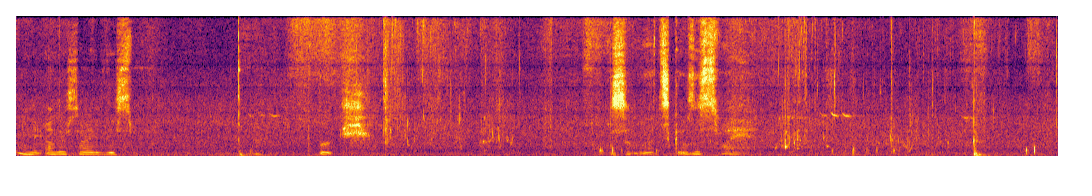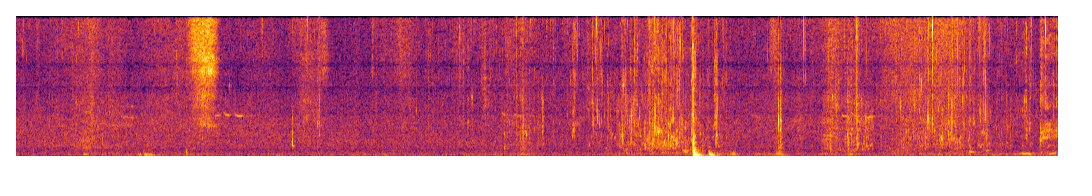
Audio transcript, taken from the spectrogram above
On the other side of this birch. So let's go this way. Okay. Okay.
